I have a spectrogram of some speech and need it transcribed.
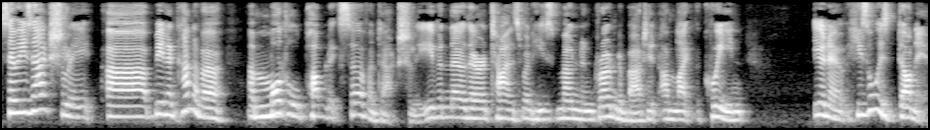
so he's actually uh, been a kind of a, a model public servant, actually, even though there are times when he's moaned and groaned about it, unlike the Queen. You know, he's always done it.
